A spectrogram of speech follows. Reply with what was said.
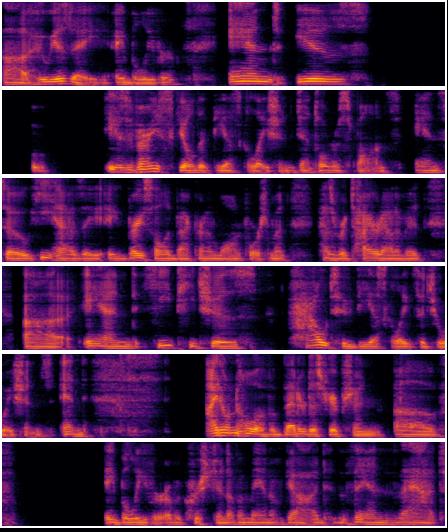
uh, who is a a believer, and is is very skilled at de-escalation, gentle response, and so he has a, a very solid background in law enforcement. Has retired out of it, uh, and he teaches how to de-escalate situations. And I don't know of a better description of a believer, of a Christian, of a man of God than that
